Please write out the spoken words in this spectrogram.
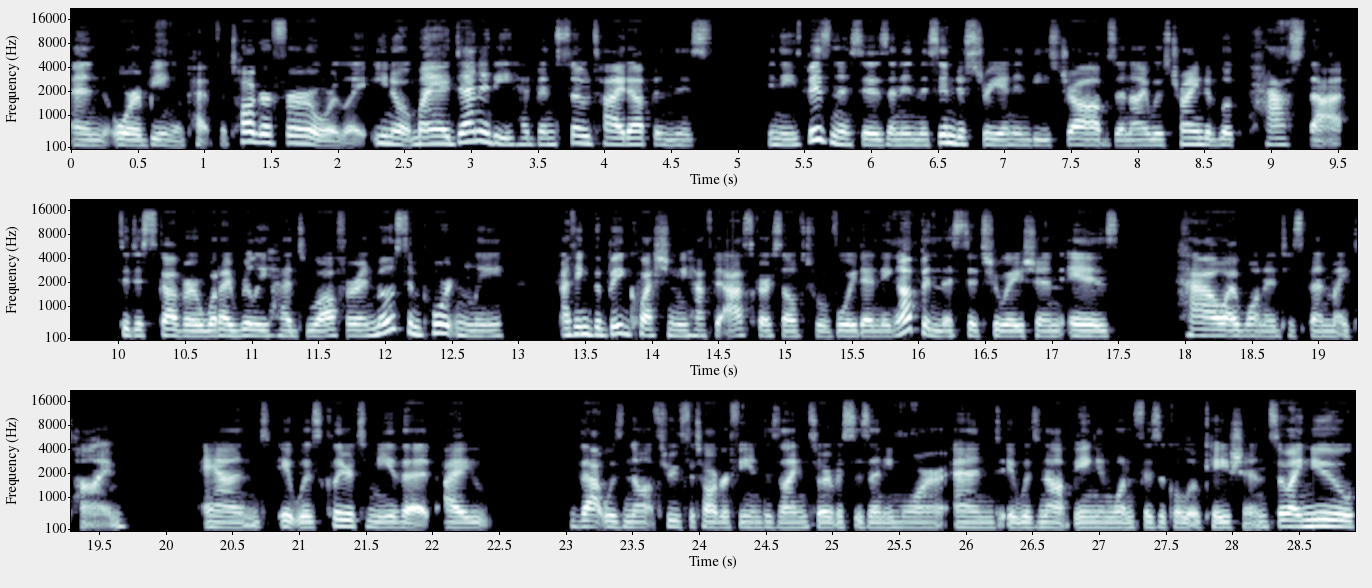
and or being a pet photographer or like you know my identity had been so tied up in this in these businesses and in this industry and in these jobs and i was trying to look past that to discover what i really had to offer and most importantly i think the big question we have to ask ourselves to avoid ending up in this situation is how i wanted to spend my time and it was clear to me that i that was not through photography and design services anymore and it was not being in one physical location. So i knew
